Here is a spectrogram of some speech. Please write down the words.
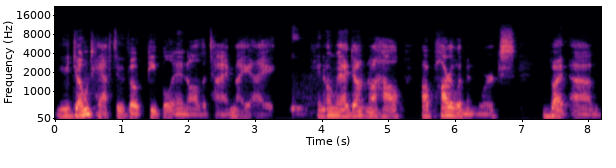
you don't have to vote people in all the time. I, I can only I don't know how how Parliament works, but um,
